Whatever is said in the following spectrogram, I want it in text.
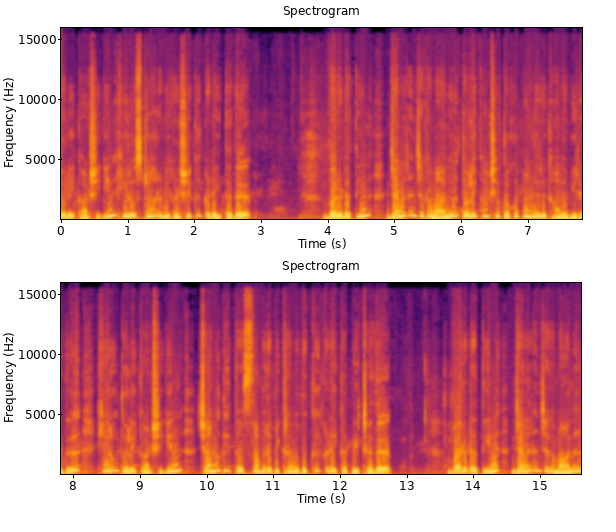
தொலைக்காட்சியின் ஹீரோ ஸ்டார் நிகழ்ச்சிக்கு கிடைத்தது வருடத்தின் ஜனரஞ்சகமான தொலைக்காட்சி தொகுப்பாளருக்கான விருது ஹீரோ தொலைக்காட்சியின் சமுதித்த சமர விக்ரமவுக்கு கிடைக்கப்பெற்றது. வருடத்தின் ஜனரஞ்சகமான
